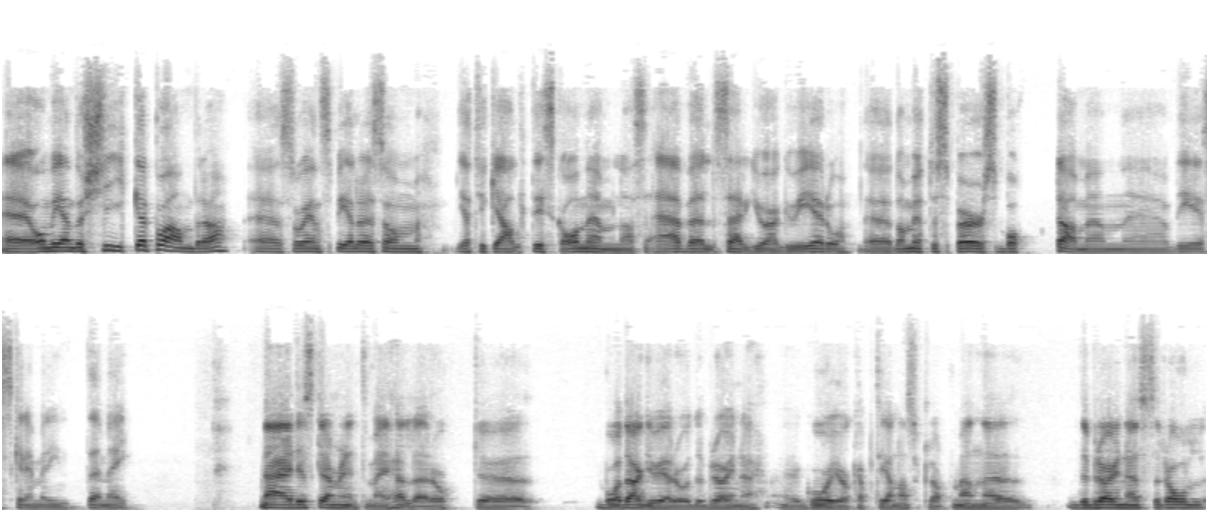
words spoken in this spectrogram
Eh, om vi ändå kikar på andra eh, så en spelare som jag tycker alltid ska nämnas är väl Sergio Aguero. Eh, de möter Spurs bort borta, men eh, det skrämmer inte mig. Nej, det skrämmer inte mig heller. Och, eh, både Aguero och De Bruyne går ju att kaptena såklart, men De Bruynes roll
